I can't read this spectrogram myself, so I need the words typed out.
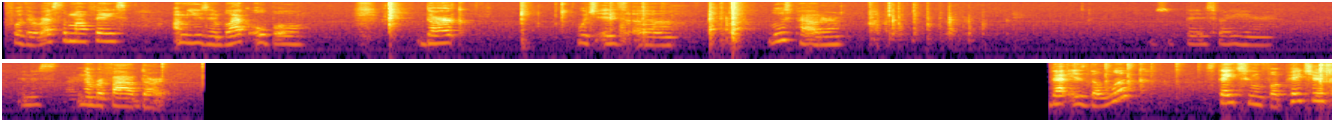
For the rest of my face, I'm using black opal dark, which is a loose powder. This right here. And this number five dark. That is the look. Stay tuned for pictures.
